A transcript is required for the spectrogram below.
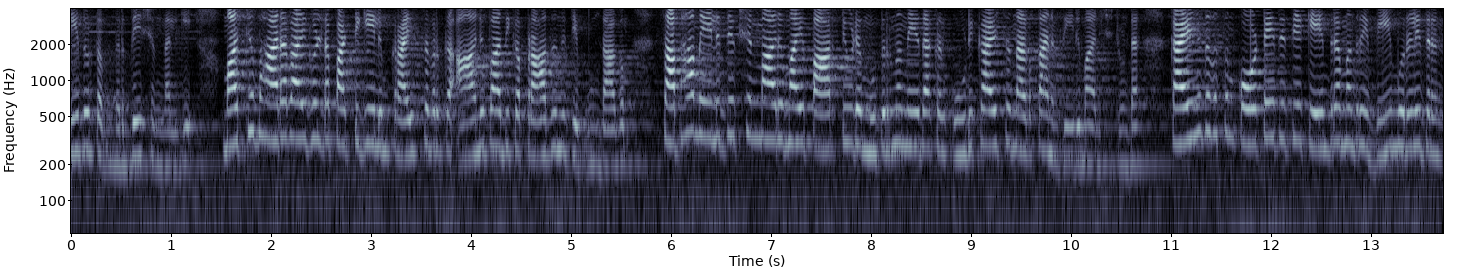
നേതൃത്വം നിർദ്ദേശം നൽകി. മറ്റു ഭാരവാഹികളുടെ പട്ടികയിലും ക്രൈസ്തവർക്ക് ആനുപാതിക പ്രാതിനിധ്യം ഉണ്ടാകും. സഭാ മേലധ്യക്ഷന്മാരുമായി പാർട്ടിയുടെ മുതിർന്ന നേതാക്കൾ കൂടിക്കാഴ്ച നടത്താനും തീരുമാനിച്ചിട്ടുണ്ട്. കഴിഞ്ഞ ദിവസം കോട്ടയത്തെത്തിയ കേന്ദ്രമന്ത്രി വി മുരളീധരൻ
